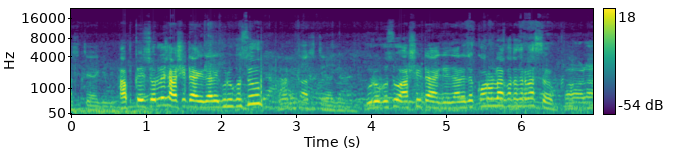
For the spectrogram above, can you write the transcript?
আশি টাকা কেজি। হাফ কেজি চল্লিশ আশি টাকা কেজি আর এই গুরু কচু? টমেটো আশি টাকা কেজি গুরু কচু আশি টাকা কেজি। আর এই যে করলা কত করে বেচছো? করলা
